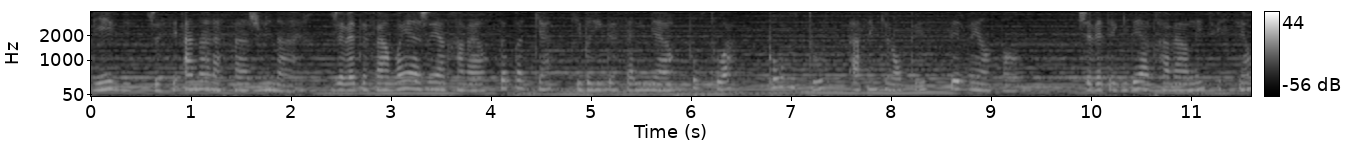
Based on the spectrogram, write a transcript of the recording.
Bienvenue, je suis Anna la sage lunaire. Je vais te faire voyager à travers ce podcast qui brille de sa lumière pour toi, pour nous tous, afin que l'on puisse s'élever ensemble. Je vais te guider à travers l'intuition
